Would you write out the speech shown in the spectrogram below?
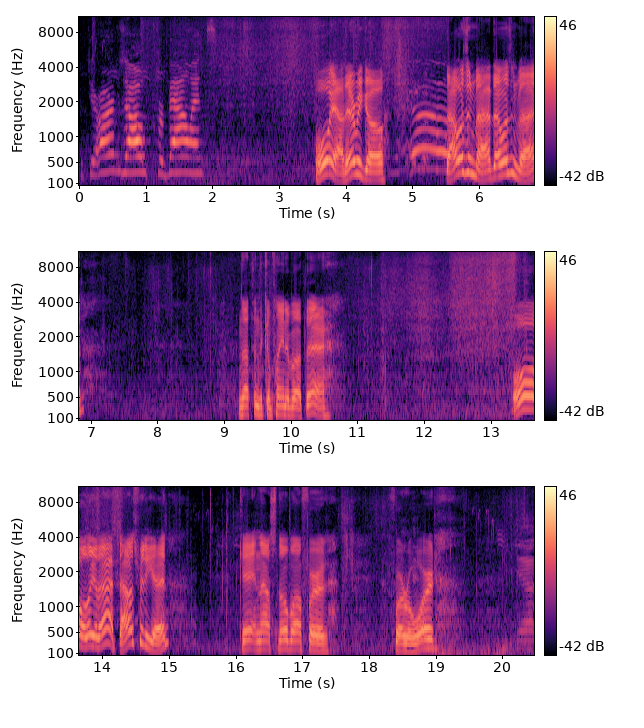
Put your arms out for balance. Oh yeah, there we go. Oh, That wasn't bad. That wasn't bad. Nothing to complain about there. Oh, look at that. That was pretty good. Okay, and now snowball for for a reward. Yeah.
